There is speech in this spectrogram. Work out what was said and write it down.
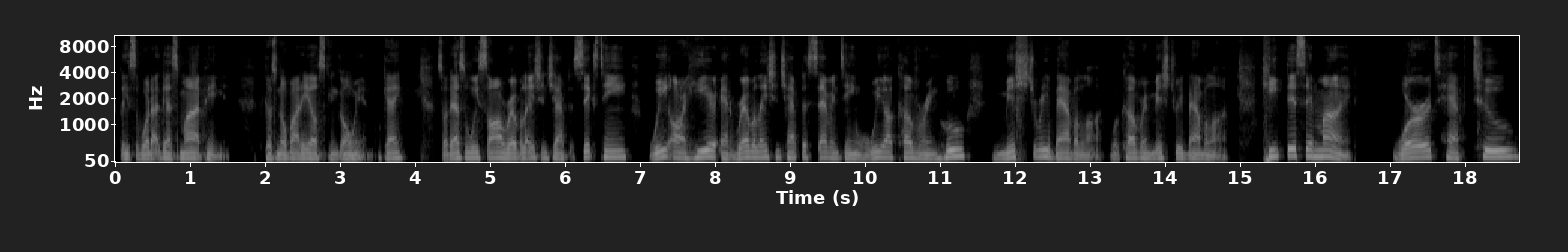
At least what I, that's my opinion, because nobody else can go in. Okay. So that's what we saw in Revelation chapter 16. We are here at Revelation chapter 17, where we are covering who? Mystery Babylon. We're covering Mystery Babylon. Keep this in mind. Words have two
